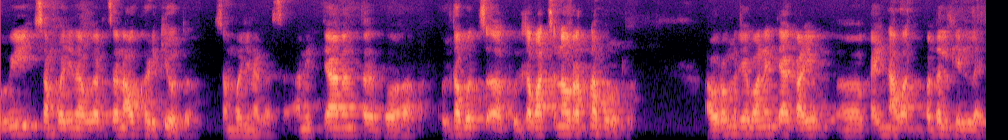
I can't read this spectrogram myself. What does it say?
पूर्वी संभाजीनगरचं नाव खडकी होतं संभाजीनगरचं. आणि त्यानंतर खुलताबादच खुलताबादचं नाव रत्नापूर होतं. औरंगजेबाने त्या काळी काही नावात बदल केलेला आहे.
